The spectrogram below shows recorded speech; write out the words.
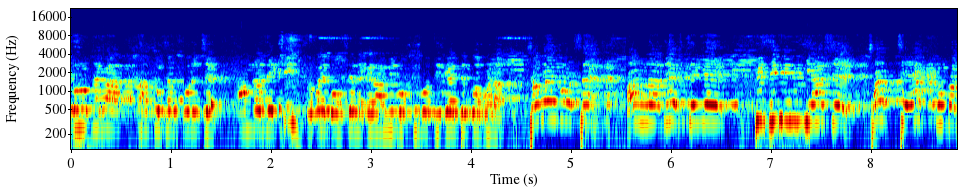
কোনো টাকা আত্মসাৎ করেছে। আমরা দেখি, সবাই বলছে দেখেন, আমি বক্তব্য করব না। সবাই বলছেন, বাংলাদেশ থেকে পৃথিবীর ইতিহাসে সবচেয়ে এক নম্বর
